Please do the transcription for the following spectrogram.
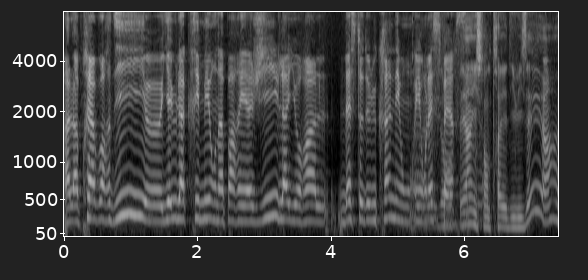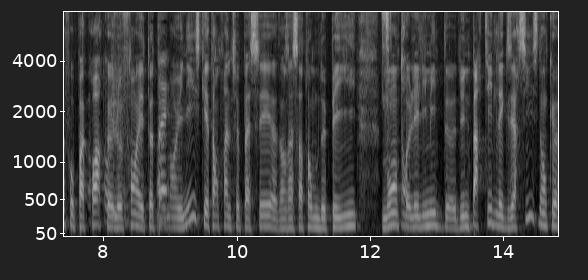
Alors, Après avoir dit, euh, il y a eu la Crimée, on n'a pas réagi, là il y aura l'Est de l'Ukraine et on, et on laisse Les faire. Européens, ils sont très divisés. hein. Il ne faut pas croire que le front est totalement uni. Ce qui est en train de se passer dans un certain nombre de pays montre les limites d'une partie de l'exercice. Donc, il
